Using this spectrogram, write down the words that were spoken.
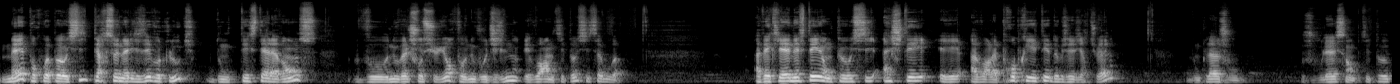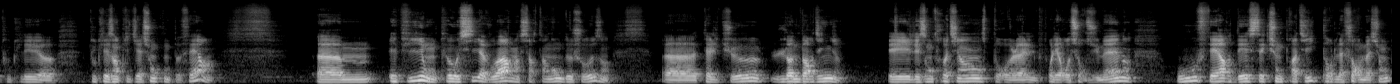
Mais pourquoi pas aussi personnaliser votre look, donc tester à l'avance vos nouvelles chaussures, vos nouveaux jeans, et voir un petit peu si ça vous va. Avec les NFT, on peut aussi acheter et avoir la propriété d'objets virtuels. Donc là, je vous, je vous, laisse un petit peu toutes les, euh, toutes les implications qu'on peut faire. Euh, et puis, on peut aussi avoir un certain nombre de choses, euh, telles que l'onboarding et les entretiens pour, la, pour, les ressources humaines, ou faire des sections pratiques pour de la formation,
